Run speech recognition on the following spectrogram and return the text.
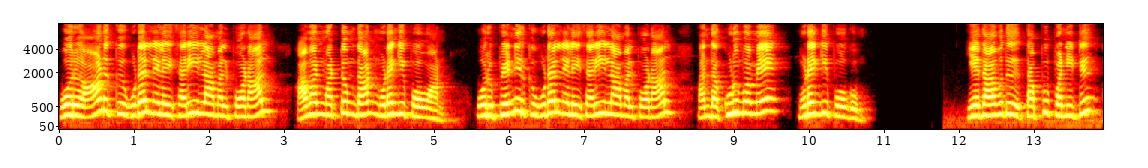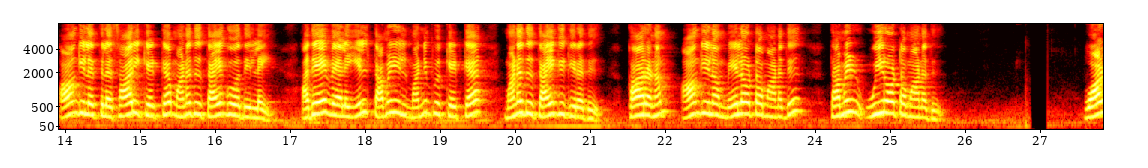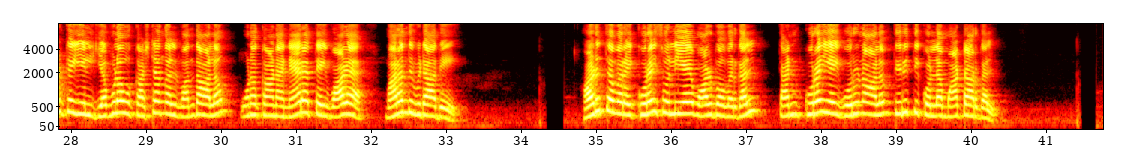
ஒரு ஆணுக்கு உடல்நிலை சரியில்லாமல் போனால் அவன் மட்டும்தான் முடங்கி போவான். ஒரு பெண்ணிற்கு உடல்நிலை சரியில்லாமல் போனால் அந்த குடும்பமே முடங்கி போகும். ஏதாவது தப்பு பண்ணிட்டு ஆங்கிலத்தில் சாரி கேட்க மனது தயங்குவதில்லை. அதே வேளையில் தமிழில் மன்னிப்பு கேட்க மனது தயங்குகிறது. காரணம் ஆங்கிலம் மேலோட்டமானது தமிழ் உயிரோட்டமானது. வாழ்க்கையில் எவ்வளவு கஷ்டங்கள் வந்தாலும் உனக்கான நேரத்தை வாழ மறந்து விடாதே. அடுத்தவரை குறை சொல்லியே வாழ்பவர்கள் தன் குறையை ஒரு நாளும் திருத்திக் கொள்ள மாட்டார்கள்.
